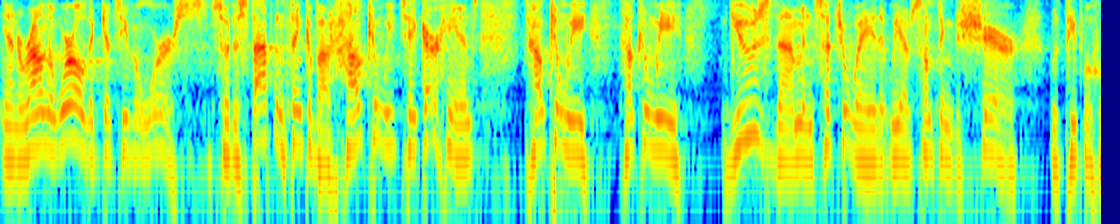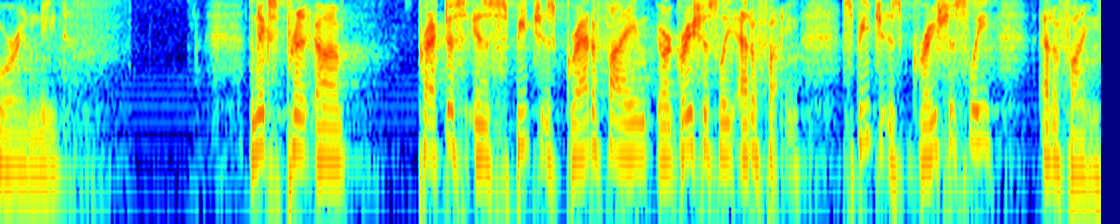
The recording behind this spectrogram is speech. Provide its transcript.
And around the world, it gets even worse. So to stop and think about how can we take our hands, how can we, how can we use them in such a way that we have something to share with people who are in need. The next uh, practice is speech is gratifying or graciously edifying. Speech is graciously edifying.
